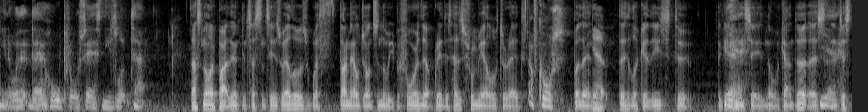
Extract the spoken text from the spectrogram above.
you know, the, the whole process needs looked at. That's another part of the inconsistency as well, though, is with Darnell Johnson the week before, they upgraded his from yellow to red. Of course, But then Yeah. they look at these two again Yeah. and say, no, we can't do it. It's Yeah. it just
